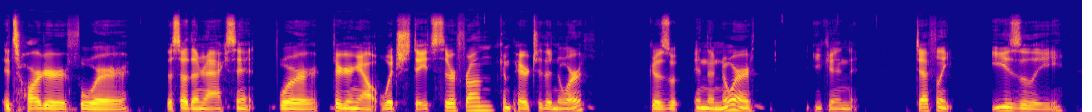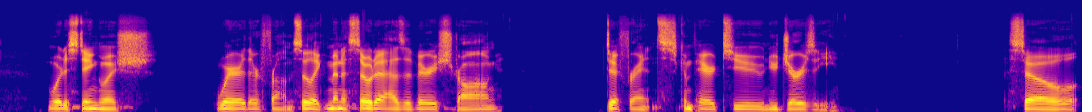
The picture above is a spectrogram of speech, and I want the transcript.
it's harder for the Southern accent for figuring out which states they're from compared to the North. Because in the North, you can definitely easily more distinguish where they're from. So, like Minnesota has a very strong difference compared to New Jersey. So,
